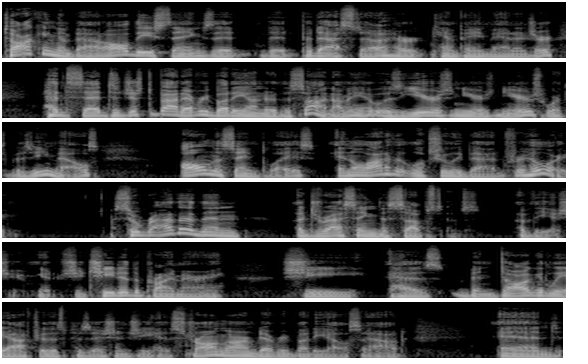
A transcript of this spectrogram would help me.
talking about all these things that that podesta her campaign manager had said to just about everybody under the sun i mean it was years and years and years worth of his emails all in the same place. And a lot of it looks really bad for Hillary. So rather than addressing the substance of the issue, you know, she cheated the primary. She has been doggedly after this position. She has strong armed everybody else out. And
